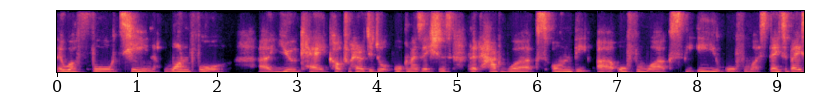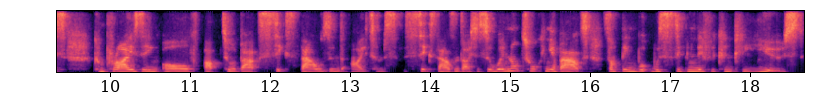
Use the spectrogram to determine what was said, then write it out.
there were 14, one four uh, UK cultural heritage organisations that had works on the uh, Orphan Works, the EU Orphan Works database, comprising of up to about 6,000 items, 6,000 items. So we're not talking about something that was significantly used.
